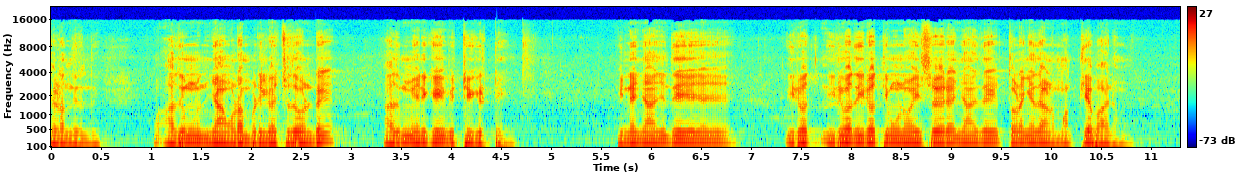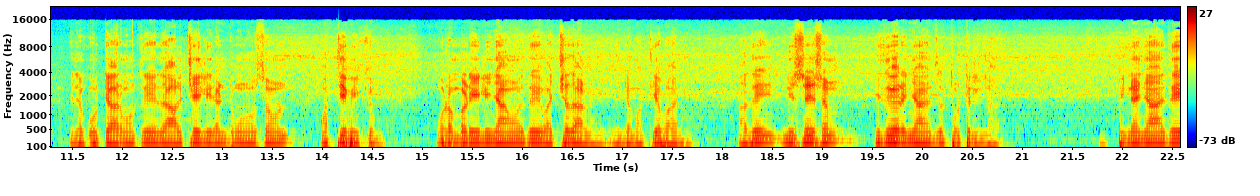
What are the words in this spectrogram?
കിടന്നിരുന്നു. അതും ഞാൻ ഉടമ്പടിയിൽ വെച്ചതുകൊണ്ട് അതും എനിക്ക് വിറ്റ് കിട്ടി. പിന്നെ ഞാനിത് ഇരുപത് ഇരുപത് ഇരുപത്തി മൂന്ന് വയസ്സ് വരെ ഞാനിത് തുടങ്ങിയതാണ് മദ്യപാനം. എന്റെ കൂട്ടുകാർമൊത്ത് ഇത് ആഴ്ചയിൽ രണ്ട് മൂന്ന് ദിവസം മദ്യപിക്കും. ഉടമ്പടിയിൽ ഞാൻ ഇത് വച്ചതാണ് എന്റെ മദ്യപാനം. അത് നിശേഷം ഇതുവരെ ഞാൻ ഇത് തൊട്ടില്ല പിന്നെ ഞാൻ ഇത്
